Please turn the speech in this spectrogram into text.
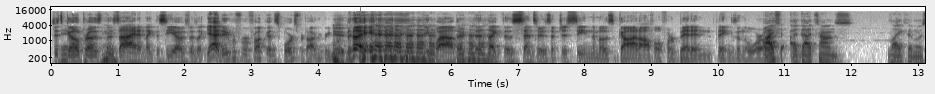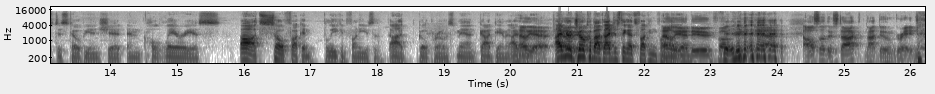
just GoPros on the side, and like the CEO was like, "Yeah, dude, we're for fucking sports photography, dude." like, meanwhile, they're, the, like those sensors have just seen the most god awful, forbidden things in the world. I th- that sounds like the most dystopian shit and hilarious. Oh, it's so fucking bleak and funny use of ah GoPros, man. God damn it. I have Hell no, yeah. I have no Hell joke about that. I just think that's fucking funny. Hell yeah, dude. Fuck it. yeah. Also, their stock not doing great.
